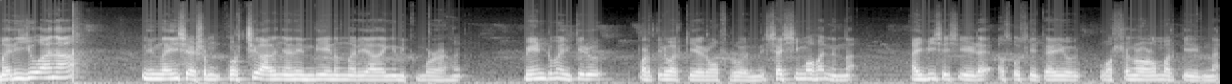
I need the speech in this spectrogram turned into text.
മരിജുവാന നിന്നതിന് ശേഷം കുറച്ച് കാലം ഞാൻ എന്ത് ചെയ്യണമെന്ന് അറിയാതെ അങ്ങനെ നിൽക്കുമ്പോഴാണ് വീണ്ടും എനിക്കൊരു പടത്തിൽ വർക്ക് ചെയ്യാൻ ഒരു ഓഫർ വരുന്നത്. ശശിമോഹൻ എന്ന ഐ വി ശശിയുടെ അസോസിയേറ്റായി വർഷങ്ങളോളം വർക്ക് ചെയ്യുന്ന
